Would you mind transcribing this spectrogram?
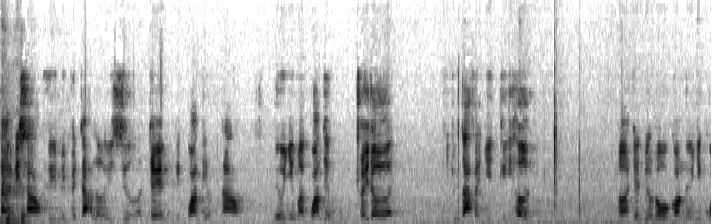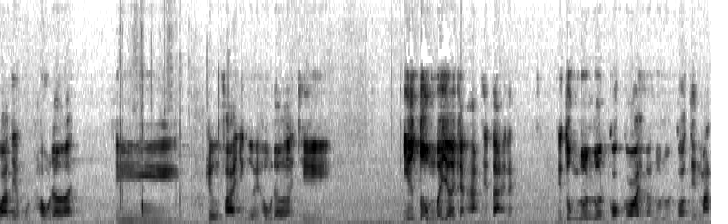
Tại vì sao? Vì mình phải trả lời dựa trên cái quan điểm nào. Nếu như mà quan điểm của một trader ấy, thì chúng ta phải nhìn kỹ hơn ở trên biểu đồ. Còn nếu như quan điểm một holder ấy, thì trường phái những người holder ấy thì như Tùng bây giờ chẳng hạn, hiện tại này, thì Tùng luôn luôn có coi và luôn luôn có tiền mặt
